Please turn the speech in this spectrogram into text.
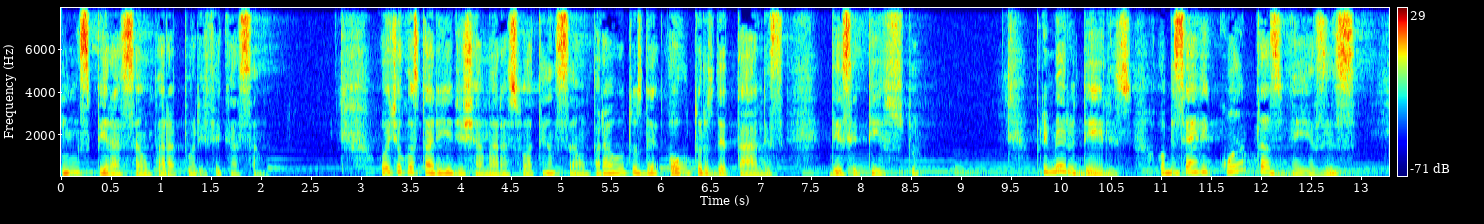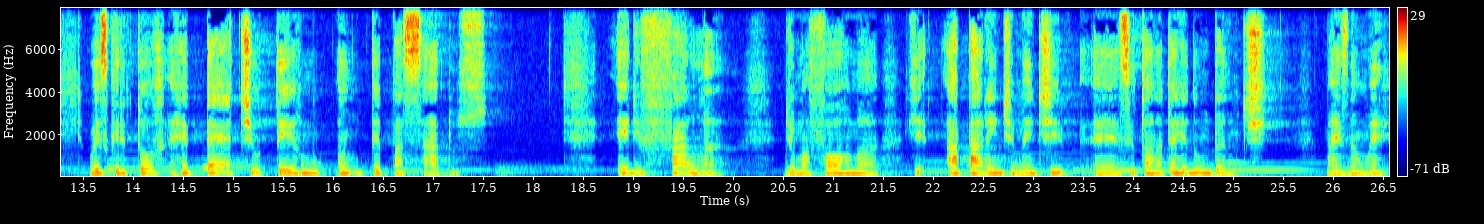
inspiração para a purificação. Hoje eu gostaria de chamar a sua atenção para outros, de, outros detalhes desse texto. primeiro deles, observe quantas vezes o escritor repete o termo antepassados. Ele fala de uma forma que aparentemente é, se torna até redundante, mas não é.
